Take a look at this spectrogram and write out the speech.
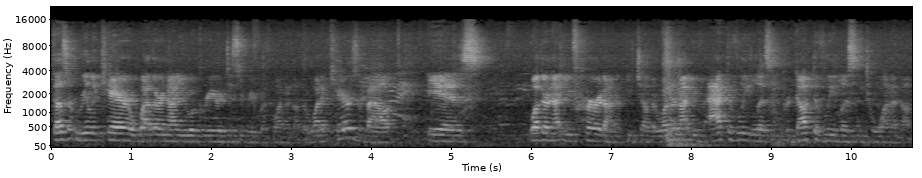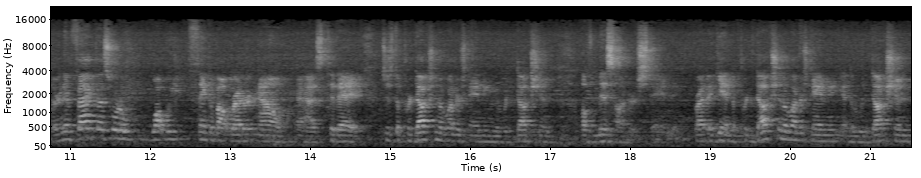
doesn't really care whether or not you agree or disagree with one another. What it cares about is whether or not you've heard on each other, whether or not you've actively listened, productively listened to one another. And in fact, that's sort of what we think about rhetoric now as today, just the production of understanding and the reduction of misunderstanding, right? Again, the production of understanding and the reduction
